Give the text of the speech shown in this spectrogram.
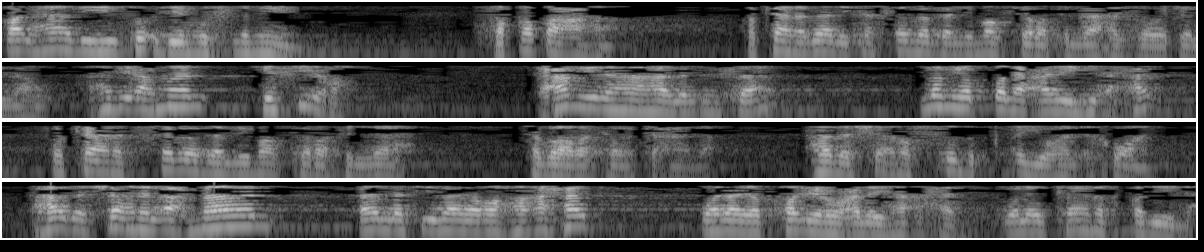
قال هذه تؤذي المسلمين فقطعها فكان ذلك سببا لمغفرة الله عز وجل له. هذه أعمال يسيرة عملها هذا الإنسان لم يطلع عليه أحد فكانت سببا لمغفرة الله تبارك وتعالى. هذا شأن الصدق أيها الإخوان هذا شأن الأعمال التي لا يراها أحد ولا يطلع عليها أحد ولو كانت قليلة.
